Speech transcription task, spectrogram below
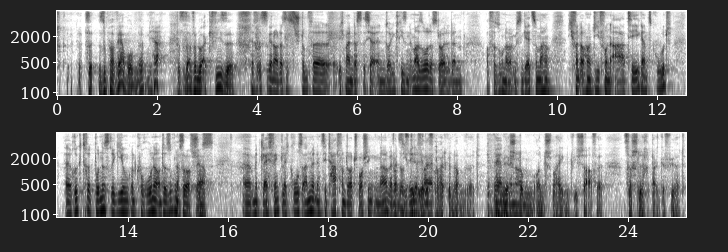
Super Werbung, ne? Ja. Das ist einfach nur Akquise. Das ist genau, das ist stumpfe, ich meine, das ist ja in solchen Krisen immer so, dass Leute dann auch versuchen, damit ein bisschen Geld zu machen. Ich fand auch noch die von AAT ganz gut. Äh, Rücktritt Bundesregierung und Corona-Untersuchungsausschuss. Äh, mit gleich fängt gleich groß an mit einem Zitat von George Washington, ne? wenn, Wenn uns uns die Redefreiheit, Redefreiheit genommen wird, Werden werden wir genommen. stumm und schweigend wie Schafe zur Schlachtbank geführt.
